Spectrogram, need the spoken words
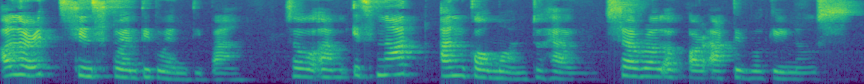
alert since 2020 pa. So um, it's not uncommon to have several of our active volcanoes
